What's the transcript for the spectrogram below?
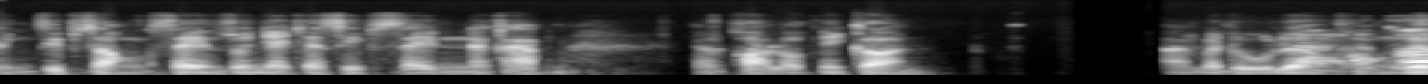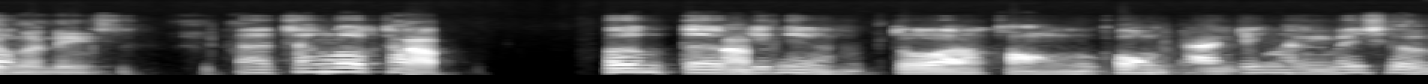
ถึง12เซนส่วนใหญ่จะ10เซนนะครับเดี๋ยวขอลบนี้ก่อนอะมาดูเรื่องใช่ของแล้วก็เรื่องอันนี้อ่าช่างโลดคครัรับบเพิ่มเติมครับนิดนึงครับตัวของโครงการที่มันไม่เชิง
